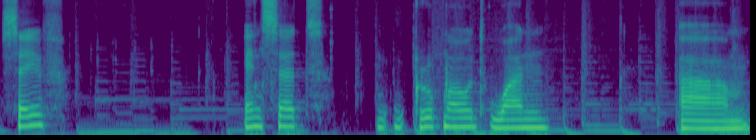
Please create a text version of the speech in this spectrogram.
Save inset group mode one um,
